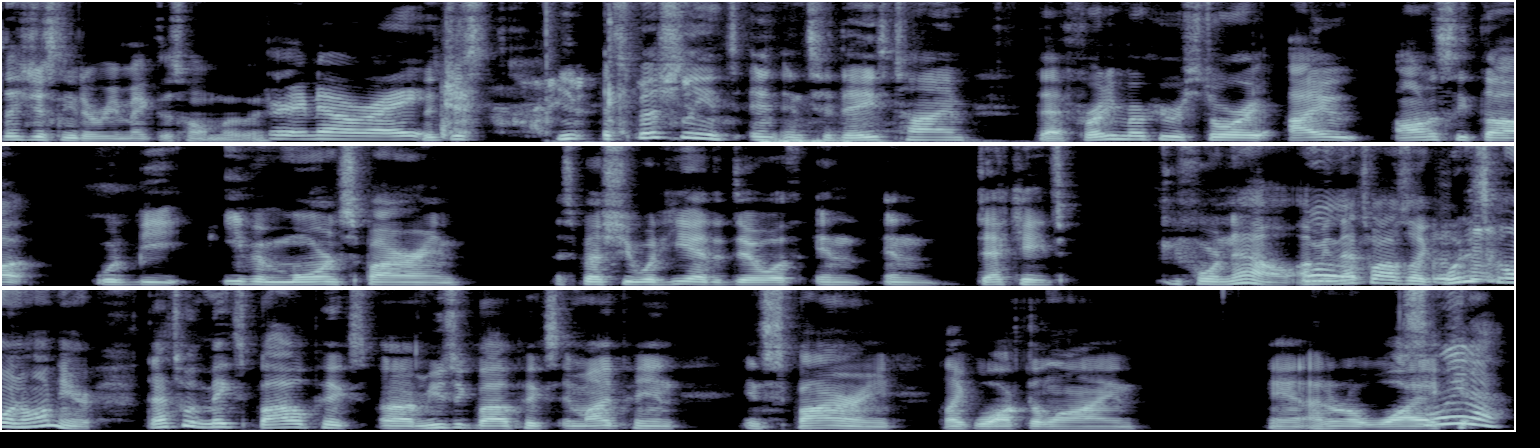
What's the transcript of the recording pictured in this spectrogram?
They just need to remake this whole movie. I know, right? It just, you especially in, in, in today's time, that Freddie Mercury story, I honestly thought would be even more inspiring, especially what he had to deal with in, in decades before now. I mean, that's why I was like, what is Mhm. going on here? That's what makes biopics, uh, music biopics, in my opinion, inspiring. Like Walk the Line, and I don't know why. I, Selena,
